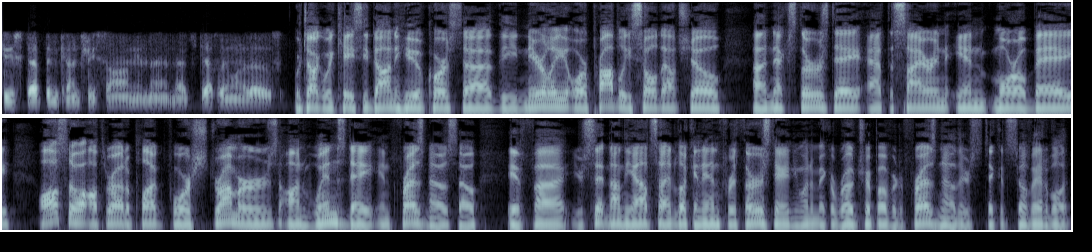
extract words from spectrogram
two step in country song and uh, that's definitely one of those we're talking with casey donahoe of course uh the nearly or probably sold out show uh next thursday at the siren in morro bay also i'll throw out a plug for strummers on wednesday in fresno so if uh, you're sitting on the outside looking in for Thursday and you want to make a road trip over to Fresno, there's tickets still available at,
